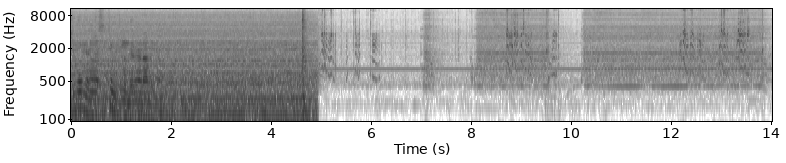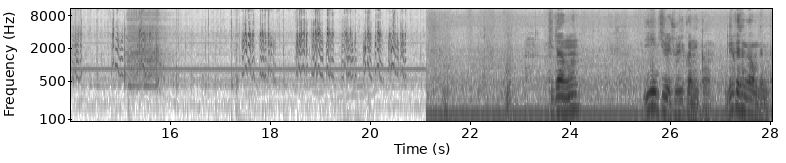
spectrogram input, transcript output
시보리는 스팀 주면 늘어납니다. 기장은 2인치를 줄일 거니까 이렇게 생각하면 됩니다.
